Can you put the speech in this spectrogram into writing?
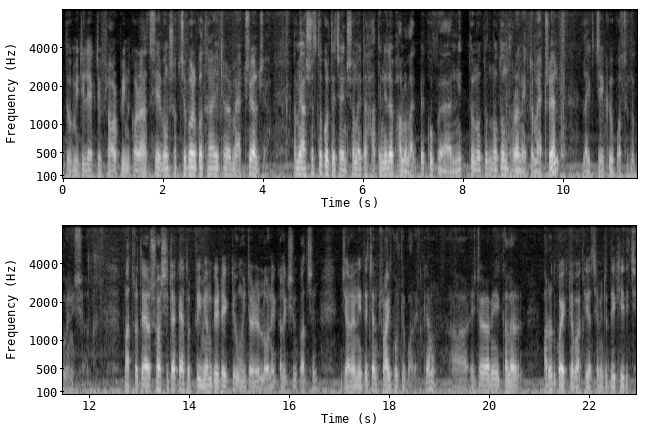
দু মিডিলে একটি ফ্লাওয়ার প্রিন্ট করা আছে এবং সবচেয়ে বড় কথা, এটার ম্যাটেরিয়ালটা। আমি আশ্বস্ত করতে চাই, ইনশাল্লাহ এটা হাতে নিলে ভালো লাগবে। খুব নিত্য নতুন নতুন ধরনের একটা ম্যাটেরিয়াল, লাইক যে কেউ পছন্দ করবেন, ইনশাল্লাহ। মাত্র তেরোশো আশি টাকা এত প্রিমিয়াম গ্রেডে একটি উইন্টারের লনের কালেকশন পাচ্ছেন। যারা নিতে চান ট্রাই করতে পারেন, কেমন? আর এটার আমি কালার আরও কয়েকটা বাকি আছে, আমি একটু দেখিয়ে দিচ্ছি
